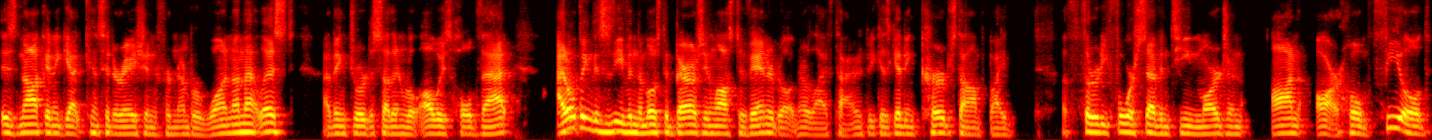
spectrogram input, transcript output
is not going to get consideration for number one on that list. I think Georgia Southern will always hold that. I don't think this is even the most embarrassing loss to Vanderbilt in their lifetimes because getting curb stomped by a 34 17 margin on our home field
